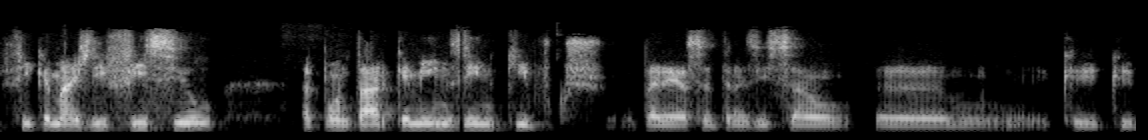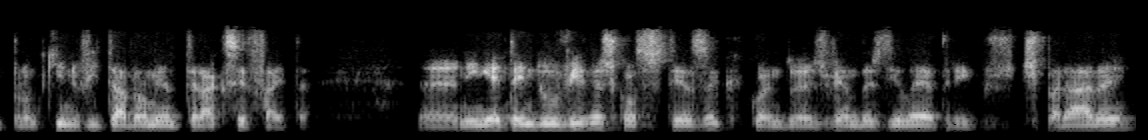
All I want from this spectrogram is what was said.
fica mais difícil apontar caminhos inequívocos para essa transição hum, que, que, pronto, que inevitavelmente terá que ser feita. Uh, ninguém tem dúvidas, com certeza, que quando as vendas de elétricos dispararem,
